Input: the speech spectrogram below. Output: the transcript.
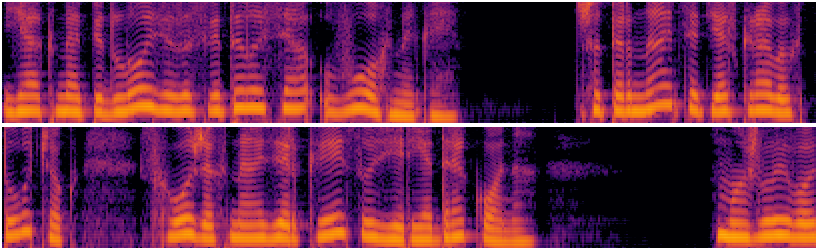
як на підлозі засвітилися вогники. Чотирнадцять яскравих точок, схожих на зірки сузір'я дракона. Можливо,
